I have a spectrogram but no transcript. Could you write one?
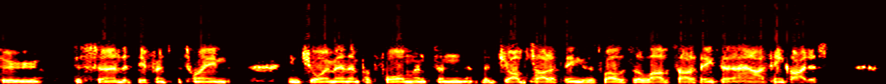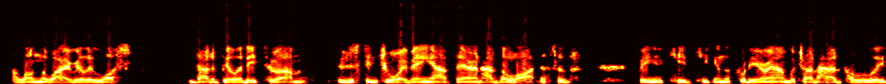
to discern the difference between enjoyment and performance and the job side of things as well as the love side of things. And I think I just along the way really lost that ability to um to just enjoy being out there and have the lightness of being a kid kicking the footy around, which I'd had probably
